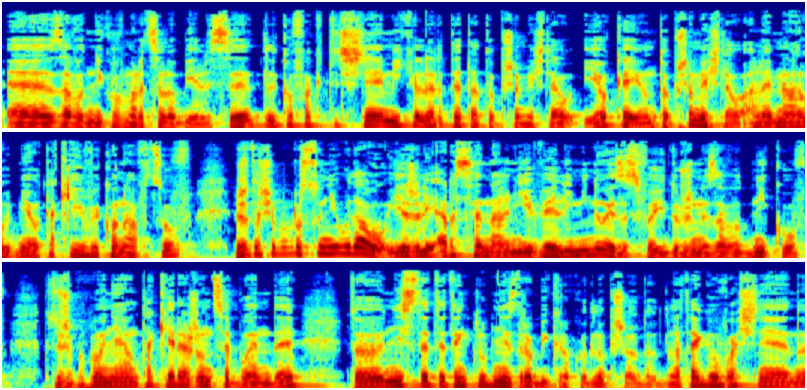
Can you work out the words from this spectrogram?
e, zawodników Marcelo Bielsy, tylko faktycznie Mikel Arteta to przemyślał i okej, okay, on to przemyślał, ale miał, miał takich wykonawców, że to się po prostu nie udało. Jeżeli Arsenal nie wyeliminuje ze swojej drużyny zawodników, zawodników, którzy popełniają takie rażące błędy, to niestety ten klub nie zrobi kroku do przodu. Dlatego właśnie no,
